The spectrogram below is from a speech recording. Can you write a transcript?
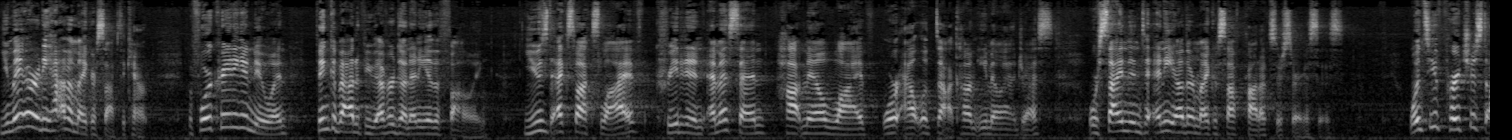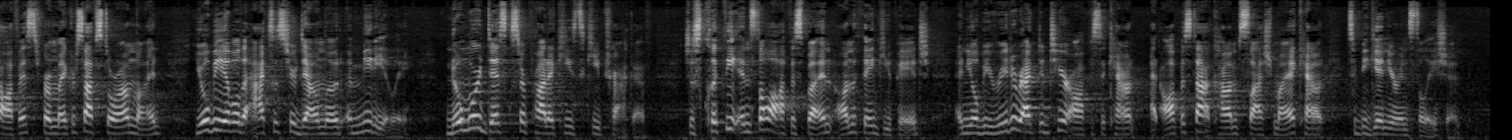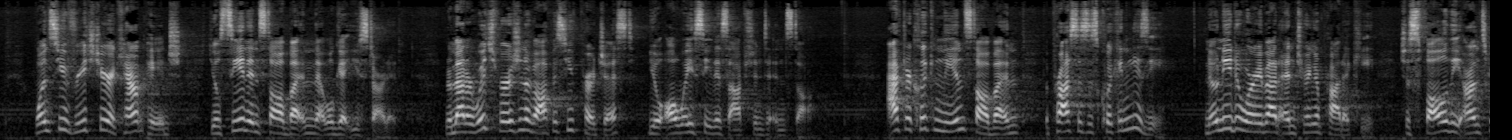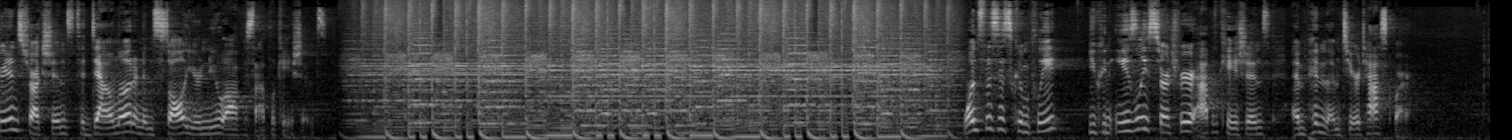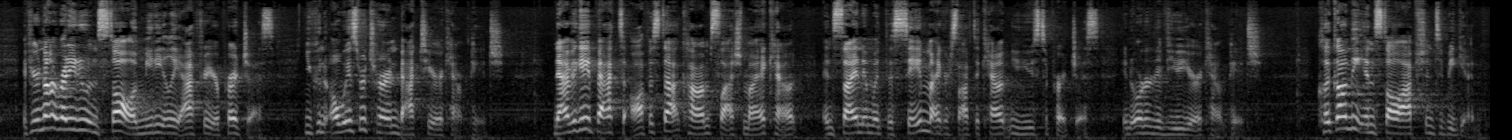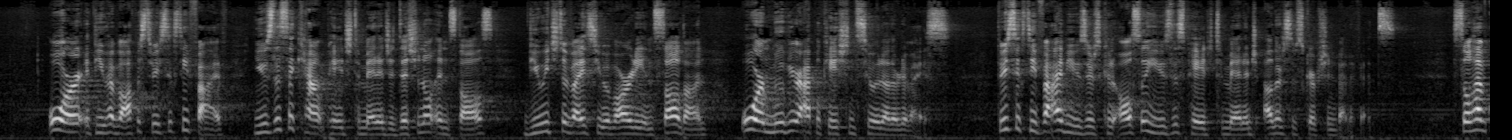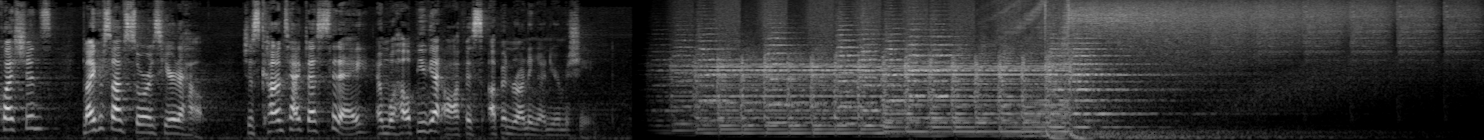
You may already have a Microsoft account. Before creating a new one, think about if you've ever done any of the following used Xbox Live, created an MSN, Hotmail, Live, or Outlook.com email address, or signed into any other Microsoft products or services. Once you've purchased Office from Microsoft Store Online, you'll be able to access your download immediately. No more disks or product keys to keep track of. Just click the Install Office button on the thank you page, and you'll be redirected to your Office account at office.com slash myaccount to begin your installation. Once you've reached your account page, you'll see an install button that will get you started. No matter which version of Office you've purchased, you'll always see this option to install. After clicking the install button, the process is quick and easy. No need to worry about entering a product key. Just follow the on screen instructions to download and install your new Office applications. Once this is complete, you can easily search for your applications and pin them to your taskbar. If you're not ready to install immediately after your purchase, you can always return back to your account page. Navigate back to office.com slash myaccount and sign in with the same Microsoft account you used to purchase in order to view your account page. Click on the install option to begin. Or if you have Office 365, use this account page to manage additional installs, view each device you have already installed on, or move your applications to another device. 365 users can also use this page to manage other subscription benefits. Still have questions? Microsoft Store is here to help. Just contact us today and we'll help you get Office up and running on your machine.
